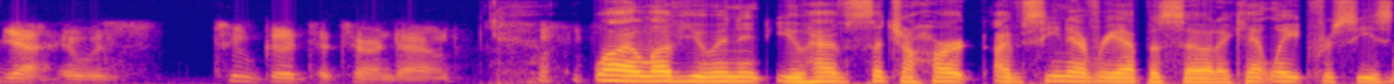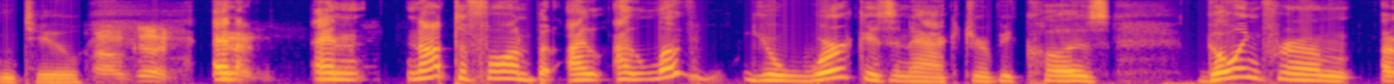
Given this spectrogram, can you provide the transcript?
yeah, it was too good to turn down. Well, I love you in it. You have such a heart. I've seen every episode. I can't wait for season two. Oh, good. And good. and not to fawn, but I, I love your work as an actor because going from a,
